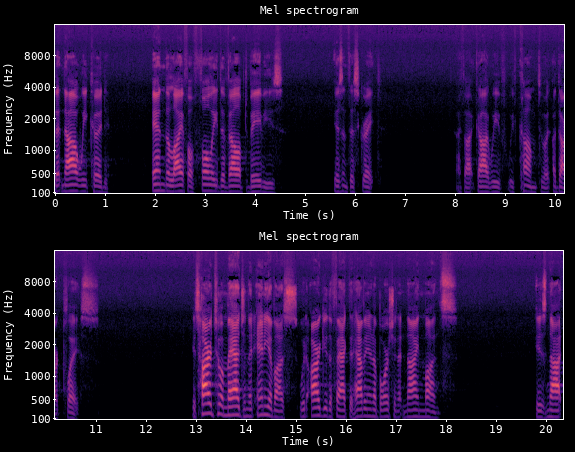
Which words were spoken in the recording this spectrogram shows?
that now we could end the life of fully developed babies isn't this great? I thought, God, we've, we've come to a, a dark place. It's hard to imagine that any of us would argue the fact that having an abortion at nine months is not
